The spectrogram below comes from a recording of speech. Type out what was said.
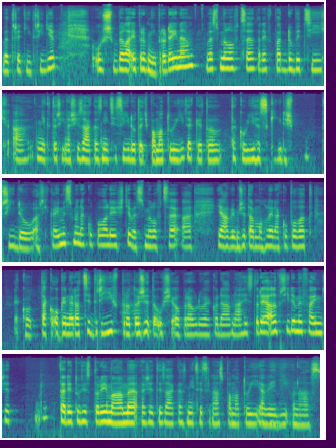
ve třetí třídě. Už byla i první prodejna ve Smilovce, tady v Pardubicích a někteří naši zákazníci si ji doteď pamatují, tak je to takový hezký, když přijdou a říkají, my jsme nakupovali ještě ve Smilovce a já vím, že tam mohli nakupovat jako tak o generaci dřív, protože to už je opravdu jako dávná historie, ale přijde mi fajn, že tady tu historii máme a že ty zákazníci se nás pamatují a vědí o nás.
